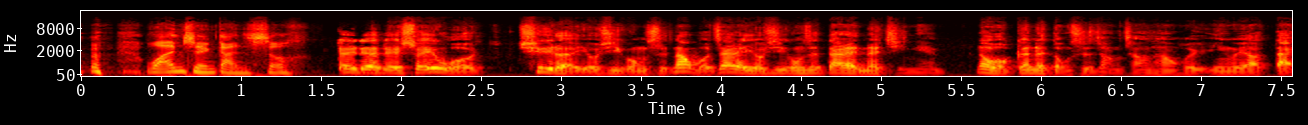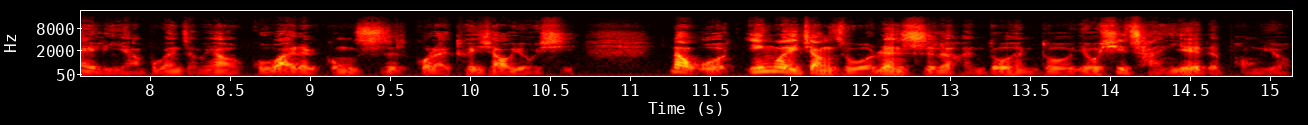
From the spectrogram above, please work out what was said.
完全感受。对对对，所以我去了游戏公司。那我在了游戏公司待了那几年，那我跟着董事长常常会因为要代理啊，不管怎么样，国外的公司过来推销游戏。那我因为这样子，我认识了很多很多游戏产业的朋友。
